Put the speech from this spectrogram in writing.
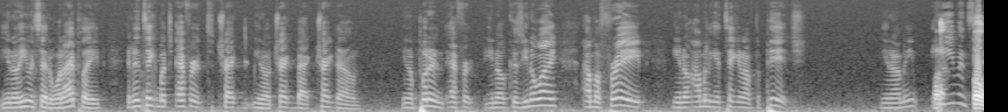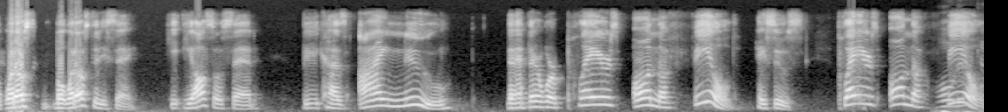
You know, he even said it when I played. It didn't take much effort to track, you know, track back, track down. You know, put in effort. You know, because you know why? I'm afraid. You know, I'm gonna get taken off the pitch. You know what I mean? But- said, But what else? But what else did he say? He he also said because I knew that there were players on the field, Jesus, players on the field.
